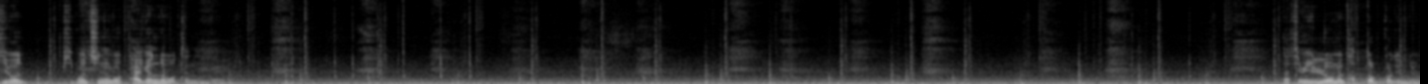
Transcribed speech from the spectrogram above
기본 비번 치는 곳 발견도 못했는데 나 지금 일로 오면 답도 없거든요.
